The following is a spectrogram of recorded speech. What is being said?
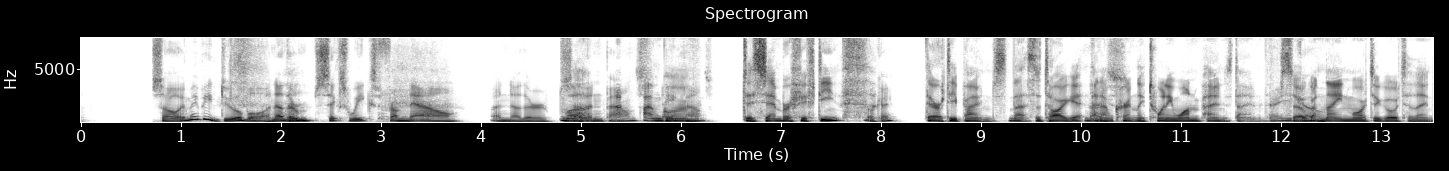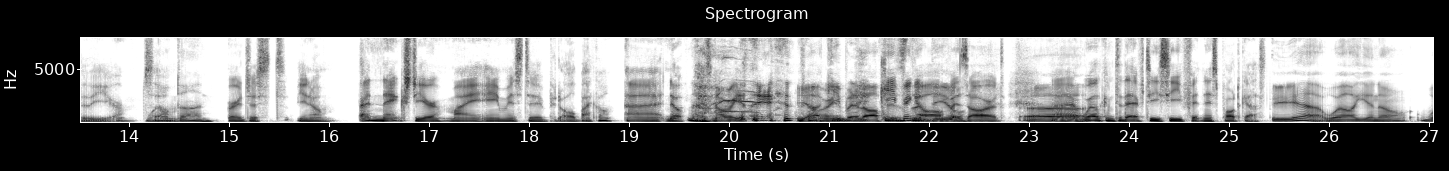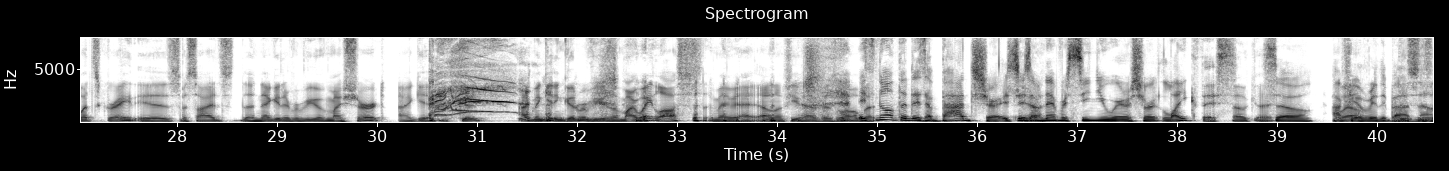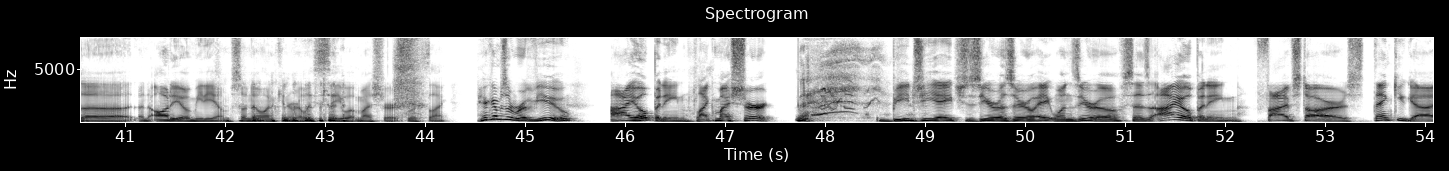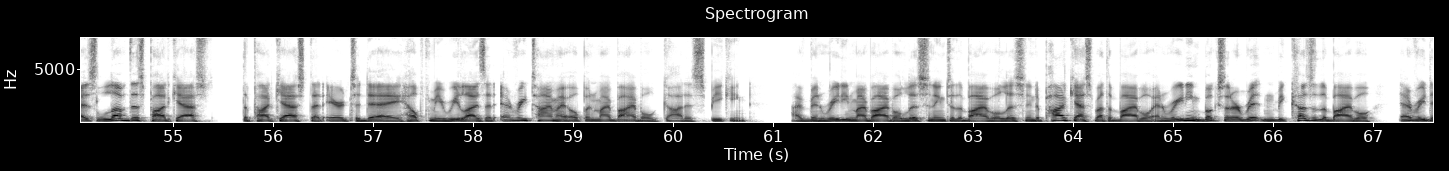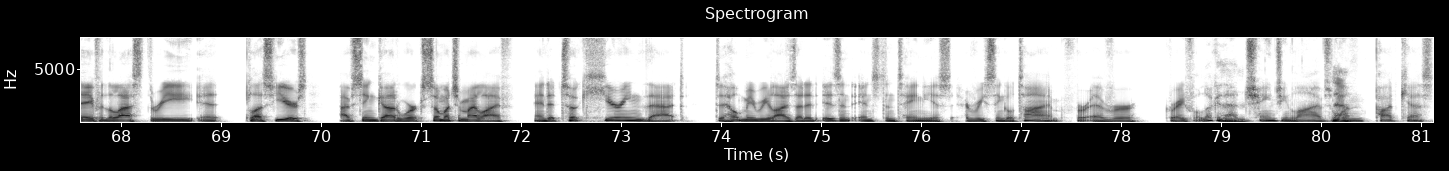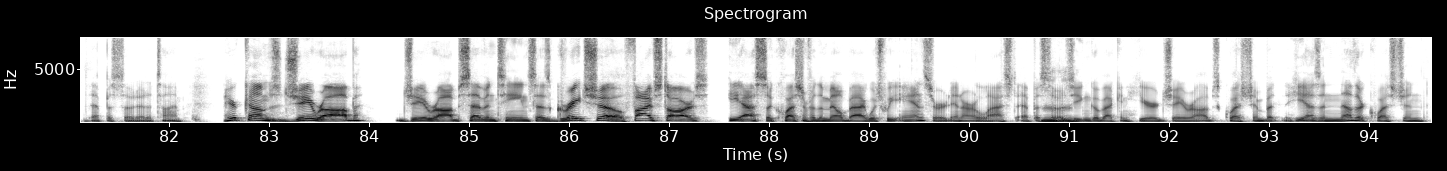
So it may be doable. Another Mhm. six weeks from now, another Well, seven pounds. I'm going- pounds. December 15th, Okay. 30 pounds. That's the target. And I'm currently 21 pounds down. There you so I've go. got nine more to go to the end of the year. So well done. we're just, you know, and next year, my aim is to put it all back on. Uh, no, it's not really. Yeah, Not really. keeping it off. Keeping is it off deal. is hard. Uh, Uh, welcome to the FTC Fitness Podcast. yeah. Well, you know what's great is besides the negative review of my shirt, I get good. I've been getting good reviews of my weight loss. Maybe I don't know if you have as well. It's not that it's a bad shirt. It's just Yeah. I've never seen you wear a shirt like this. Okay. So I Well, feel really bad This now. is a an audio medium, so no one can really see what my shirt looks like. Here comes a review. Eye opening, like my shirt. BGH00810 says, Eye opening, five stars. Thank you guys. Love this podcast. The podcast that aired today helped me realize that every time I open my Bible, God is speaking. I've been reading my Bible, listening to the Bible, listening to podcasts about the Bible, and reading books that are written because of the Bible every day for the last three eh, plus years. I've seen God work so much in my life, and it took hearing that to help me realize that it isn't instantaneous every single time. Forever grateful. Look at that, hmm. changing lives, Yeah. one podcast episode at a time. Here comes J Rob. J Rob 17 says, Great show, five stars. He asks a question for the mailbag, which we answered in our last episode. Mm-hmm. So you can go back and hear J Rob's question. But he has another question.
